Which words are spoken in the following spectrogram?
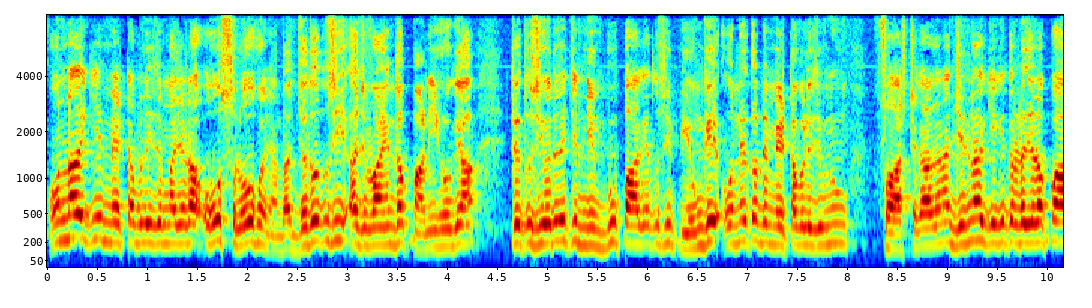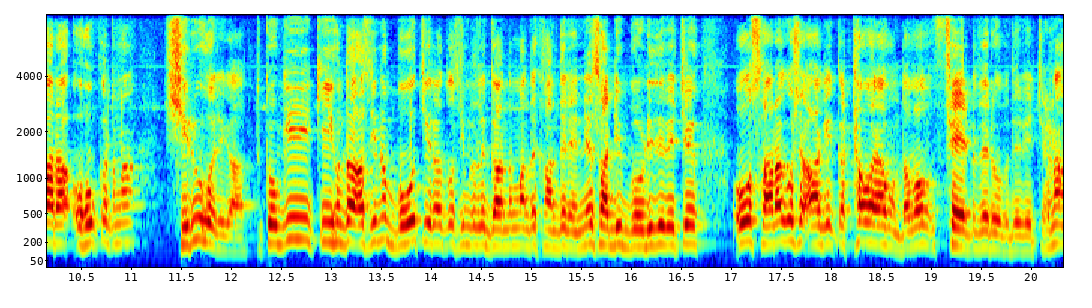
ਉਹਨਾਂ ਦਾ ਕੀ ਮੈਟਾਬੋਲਿਜ਼ਮ ਆ ਜਿਹੜਾ, ਉਹ ਸਲੋ ਹੋ ਜਾਂਦਾ। ਜਦੋਂ ਤੁਸੀਂ ਅਜਵਾਇਨ ਦਾ ਪਾਣੀ ਹੋ ਗਿਆ, ਤੇ ਤੁਸੀਂ ਉਹਦੇ ਵਿੱਚ ਨਿੰਬੂ ਪਾ ਕੇ ਤੁਸੀਂ ਪੀਓਗੇ, ਉਹਨੇ ਤੁਹਾਡੇ ਮੈਟਾਬੋਲਿਜ਼ਮ ਨੂੰ ਫਾਸਟ ਕਰ ਦੇਣਾ। ਜਿਹਦੇ ਨਾਲ ਕੀ ਕਿ ਤੁਹਾਡਾ ਜਿਹੜਾ ਭਾਰ ਆ, ਉਹ ਘਟਣਾ। ਸ਼ੁਰੂ ਹੋ ਜਾਏਗਾ। ਕਿਉਂਕਿ ਕੀ ਹੁੰਦਾ, ਅਸੀਂ ਨਾ ਬਹੁਤ ਚਿਰਾਂ ਤੋਂ ਅਸੀਂ ਮਤਲਬ ਗੰਦ ਮੰਦ ਖਾਂਦੇ ਰਹਿੰਦੇ ਹਾਂ। ਸਾਡੀ ਬੋਡੀ ਦੇ ਵਿੱਚ ਉਹ ਸਾਰਾ ਕੁਝ ਆ ਕੇ ਇਕੱਠਾ ਹੋਇਆ ਹੁੰਦਾ ਵਾ ਫੈਟ ਦੇ ਰੂਪ ਦੇ ਵਿੱਚ, ਹਨਾ?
